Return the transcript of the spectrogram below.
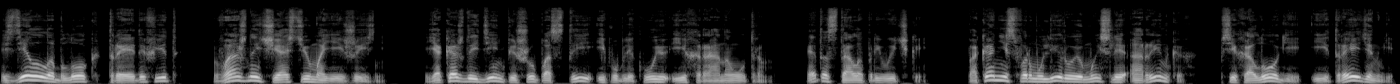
сделала блог TradeFit важной частью моей жизни. Я каждый день пишу посты и публикую их рано утром. Это стало привычкой. Пока не сформулирую мысли о рынках, психологии и трейдинге,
